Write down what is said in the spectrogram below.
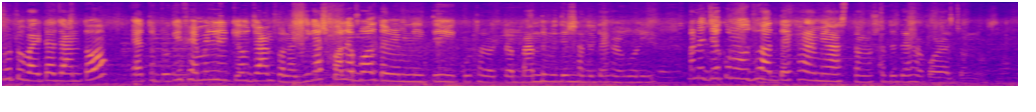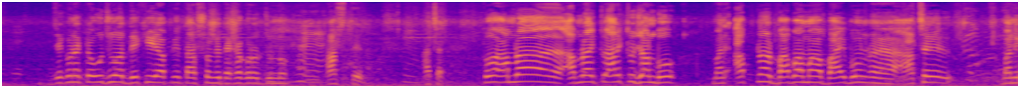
ছোট ভাইটা জানতো। এতটুকুই ফ্যামিলির কেউ জানতো না। জিজ্ঞাস করলে বলতাম এমনিতেই কোথাও একটা বান্ধবীদের সাথে দেখা করি। মানে যে কোনো অজুহাত দেখায় আমি আসতাম ওর সাথে দেখা করার জন্য। যে কোনো একটা অজুহাত দেখিয়ে আপনি তার সঙ্গে দেখা করার জন্য হ্যাঁ। আসতেন। আচ্ছা তো আমরা আমরা একটু আরেকটু জানব মানে আপনার বাবা মা ভাই বোন আছে মানে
